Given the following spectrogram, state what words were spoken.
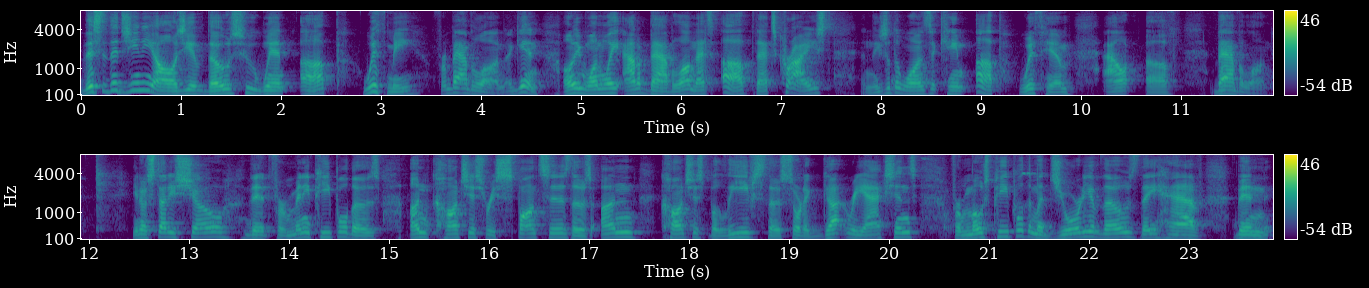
this is the genealogy of those who went up with me from Babylon. Again, only one way out of Babylon, that's up, that's Christ. And these are the ones that came up with him out of Babylon. You know, studies show that for many people, those unconscious responses, those unconscious beliefs, those sort of gut reactions, for most people, the majority of those, they have been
